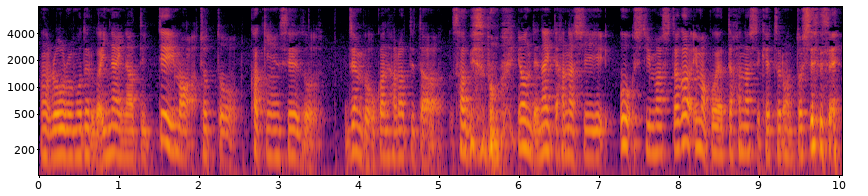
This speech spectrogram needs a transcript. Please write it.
ロールモデルがいないなって言って今ちょっと課金制度全部お金払ってたサービスも読んでないって話をしましたが今こうやって話して結論としてですね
